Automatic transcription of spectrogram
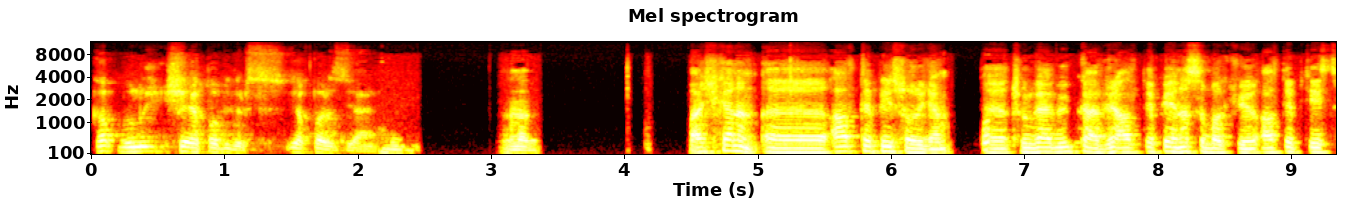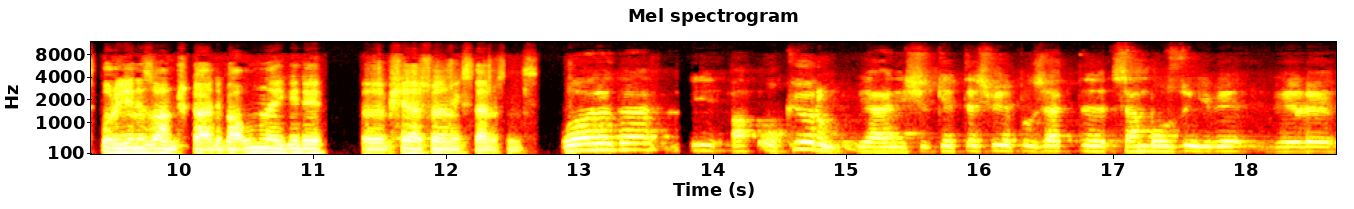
kap- bunu şey yapabiliriz, yaparız yani. Anladım. Başkanım, e, altyapıyı soracağım. E, Turgay Büyükkalcı altyapıya nasıl bakıyor? Altyapı tesis projeniz varmış galiba. Onunla ilgili e, bir şeyler söylemek ister misiniz? Bu arada okuyorum yani şirketleşme yapılacaktı, sen bozdun gibi böyle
